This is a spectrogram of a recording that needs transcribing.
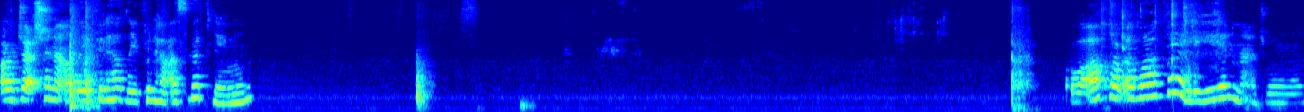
وارجع شنو اضيف لها اضيف لها عصرة ليمون. وآخر إضافة اللي هي المعجون.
